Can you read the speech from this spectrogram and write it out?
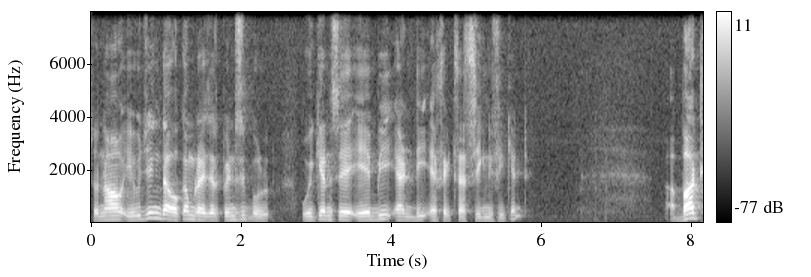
So, now using the Occam-Razor principle we can say A, B and D effects are significant, uh, but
